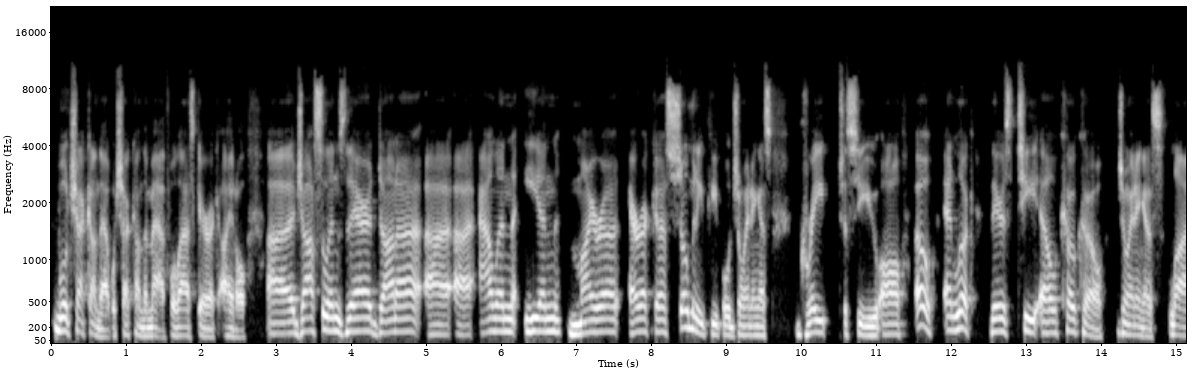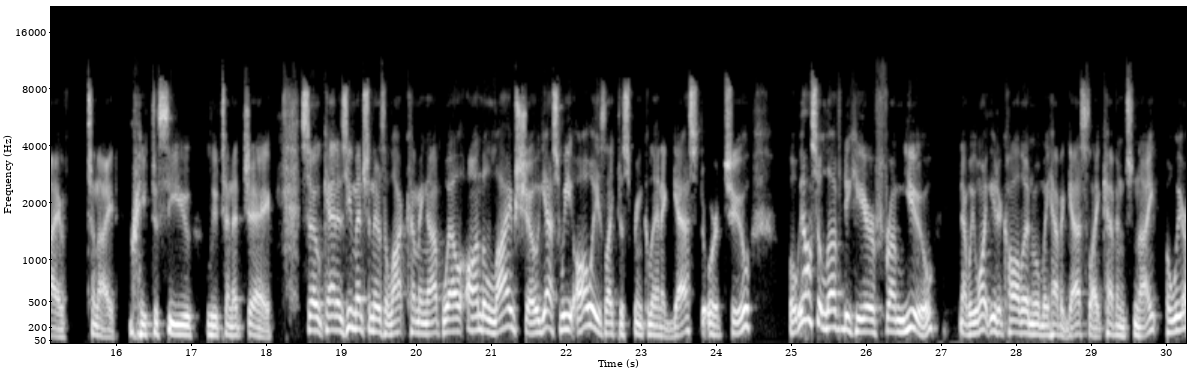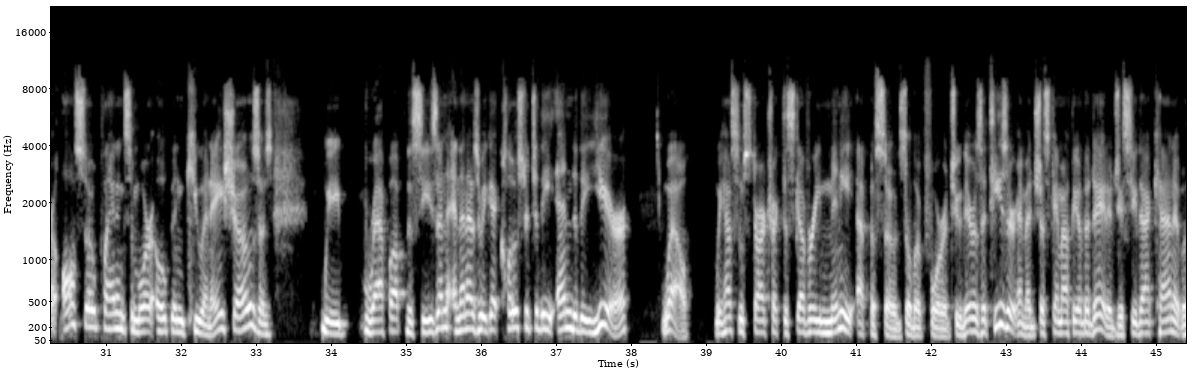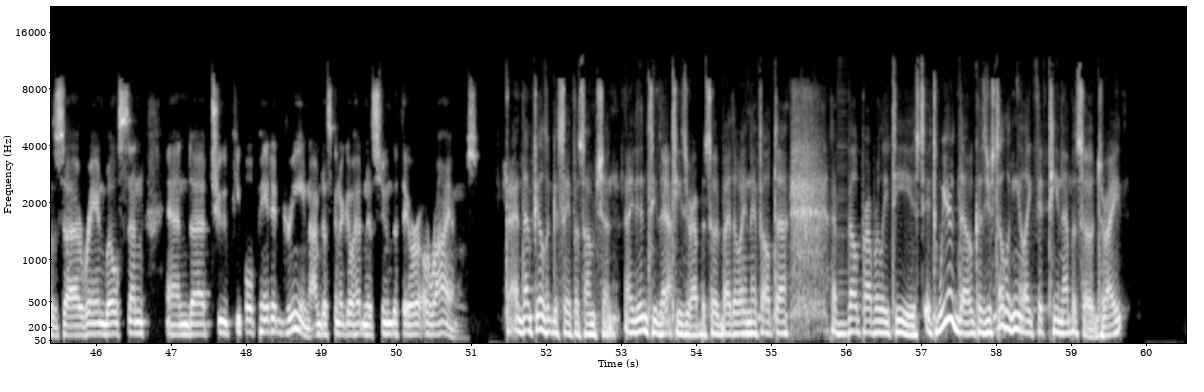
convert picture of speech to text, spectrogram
we'll check on that. We'll check on the math. We'll ask Eric Idle. Uh, Jocelyn's there, Donna, uh, uh, Alan, Ian, Myra, Erica, so many people joining us. Great to see you all. Oh, and look, there's TL Coco joining us live tonight. Great to see you, Lieutenant Jay. So, Ken, as you mentioned, there's a lot coming up. Well, on the live show, yes, we always like to sprinkle in a guest or two, but we also love to hear from you. Now we want you to call in when we have a guest like Kevin tonight, but we are also planning some more open Q&A shows as we wrap up the season and then as we get closer to the end of the year, well, we have some Star Trek Discovery mini episodes to look forward to. There was a teaser image just came out the other day. Did you see that, Ken? It was uh, Rainn Wilson and uh, two people painted green. I'm just going to go ahead and assume that they were Orions. That, that, feels like a safe assumption. I didn't see that yeah. teaser episode, by the way, and I felt uh, I felt properly teased. It's weird though because you're still looking at like 15 episodes, right?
